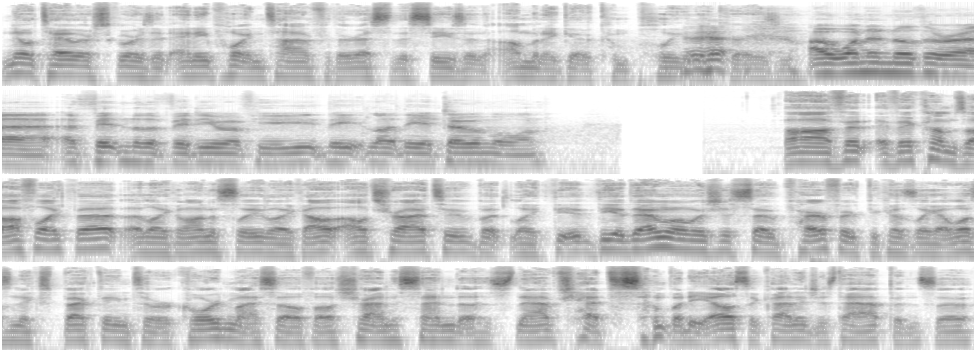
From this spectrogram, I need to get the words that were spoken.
Neil Taylor scores at any point in time for the rest of the season. I'm gonna go completely crazy. I want another uh, a vid, another video of you, the like the Adomah one. Uh, if it if it comes off like that, like honestly, like I'll, I'll try to, but like the the demo was just so perfect because like I wasn't expecting to record myself. I was trying to send a Snapchat to somebody else. It kind of just happened. So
